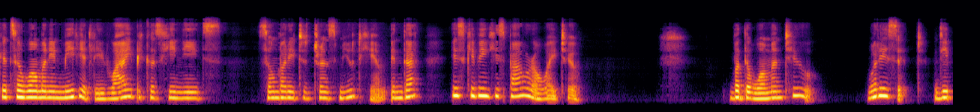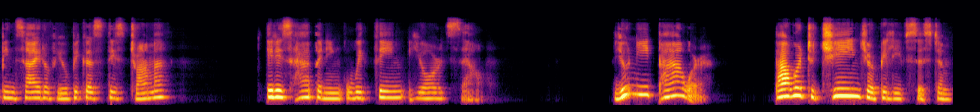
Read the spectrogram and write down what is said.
gets a woman immediately why because he needs somebody to transmute him and that is giving his power away too. But the woman too what is it deep inside of you? Because this drama it is happening within yourself. You need power power to change your belief system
